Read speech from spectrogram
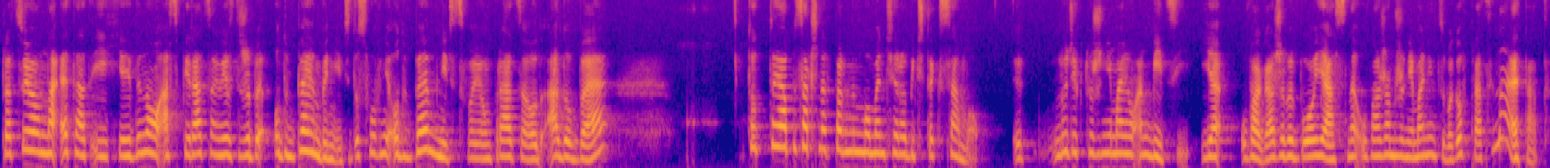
pracują na etat i ich jedyną aspiracją jest, żeby odbębnić, dosłownie odbębnić swoją pracę od A do B, to, to ja zacznę w pewnym momencie robić tak samo. Y, Ludzie, którzy nie mają ambicji. Ja, uwaga, żeby było jasne, uważam, że nie ma nic złego w pracy na etat.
